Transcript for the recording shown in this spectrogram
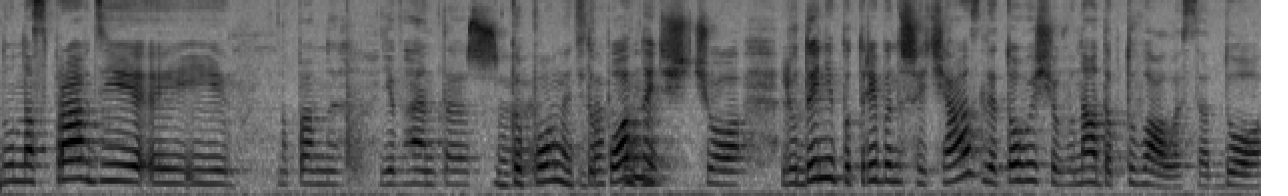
Ну насправді е, і напевне Євген теж доповнить, Доповнить, так? що людині потрібен ще час для того, щоб вона адаптувалася до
